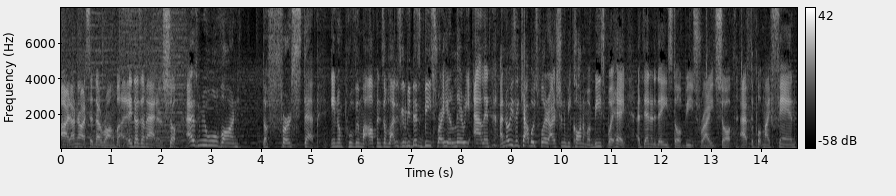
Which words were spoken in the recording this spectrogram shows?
Alright, I know I said that wrong, but it doesn't matter. So, as we move on, the first step in improving my offensive line is going to be this beast right here, Larry Allen. I know he's a Cowboys player. I shouldn't be calling him a beast, but hey, at the end of the day, he's still a beast, right? So I have to put my fan,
